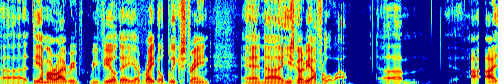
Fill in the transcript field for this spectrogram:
uh, the MRI re- revealed a, a, right oblique strain and uh, he's going to be out for a little while. Um, I, I,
